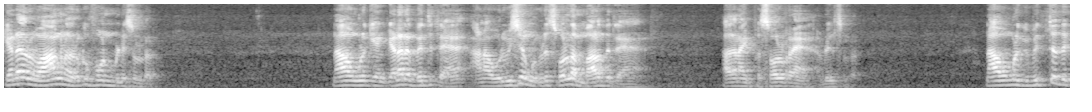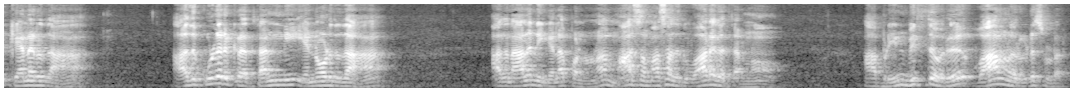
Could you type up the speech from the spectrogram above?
கிணறு வாங்கினவருக்கு ஃபோன் பண்ணி சொல்கிறார் நான் உங்களுக்கு என் கிணறை விற்றுட்டேன் ஆனால் ஒரு விஷயம் உங்களுக்கு சொல்ல மறந்துட்டேன். அதை நான் இப்போ சொல்கிறேன் அப்படின்னு சொல்கிறேன் நான் உங்களுக்கு விற்றது கிணறு தான். அதுக்குள்ளே இருக்கிற தண்ணி என்னோடது தான். அதனால் நீங்கள் என்ன பண்ணணும்னா மாதம் மாதம் அதுக்கு வாடகை தரணும் அப்படின்னு விற்றவர் வாங்கினவர்கிட்ட சொல்கிறார்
